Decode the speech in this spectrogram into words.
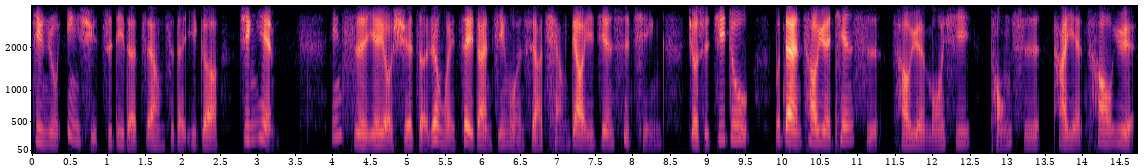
进入应许之地的这样子的一个经验。因此，也有学者认为这段经文是要强调一件事情，就是基督不但超越天使、超越摩西，同时他也超越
